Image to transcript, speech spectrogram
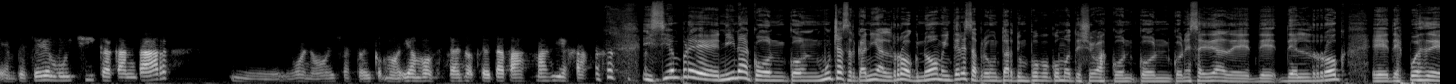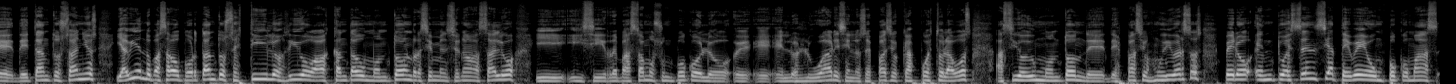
empecé muy chica a cantar y bueno, ya estoy como digamos ya en otra etapa más vieja. Y siempre, Nina, con, con mucha cercanía al rock, ¿no? Me interesa preguntarte un poco cómo te llevas con, con, con esa idea de, del rock eh, después de, de, tantos años y habiendo pasado por tantos estilos, digo, has cantado un montón, recién mencionabas algo y, y si repasamos un poco lo, eh, eh, en los lugares y en los espacios que has puesto la voz, ha sido de un montón de, de espacios muy diversos, pero en tu esencia te veo un poco más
